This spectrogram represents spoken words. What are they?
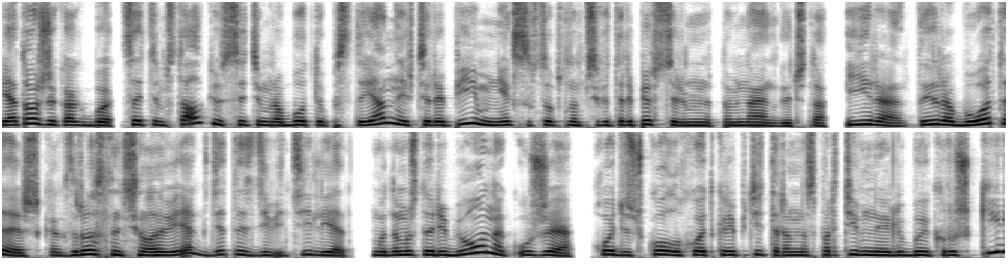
Я тоже как бы с этим сталкиваюсь, с этим работаю постоянно, и в терапии мне, собственно, психотерапевт все время напоминает, говорит, что Ира, ты работаешь как взрослый человек где-то с 9 лет, потому что ребенок уже ходит в школу, ходит к репетиторам на спортивные любые кружки,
